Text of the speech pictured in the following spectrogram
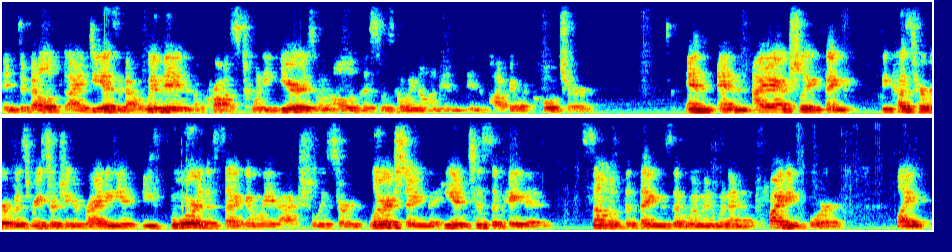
and developed ideas about women across 20 years when all of this was going on in, in popular culture. And, and I actually think because Herbert was researching and writing it before the second wave actually started flourishing, that he anticipated some of the things that women would end up fighting for, like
